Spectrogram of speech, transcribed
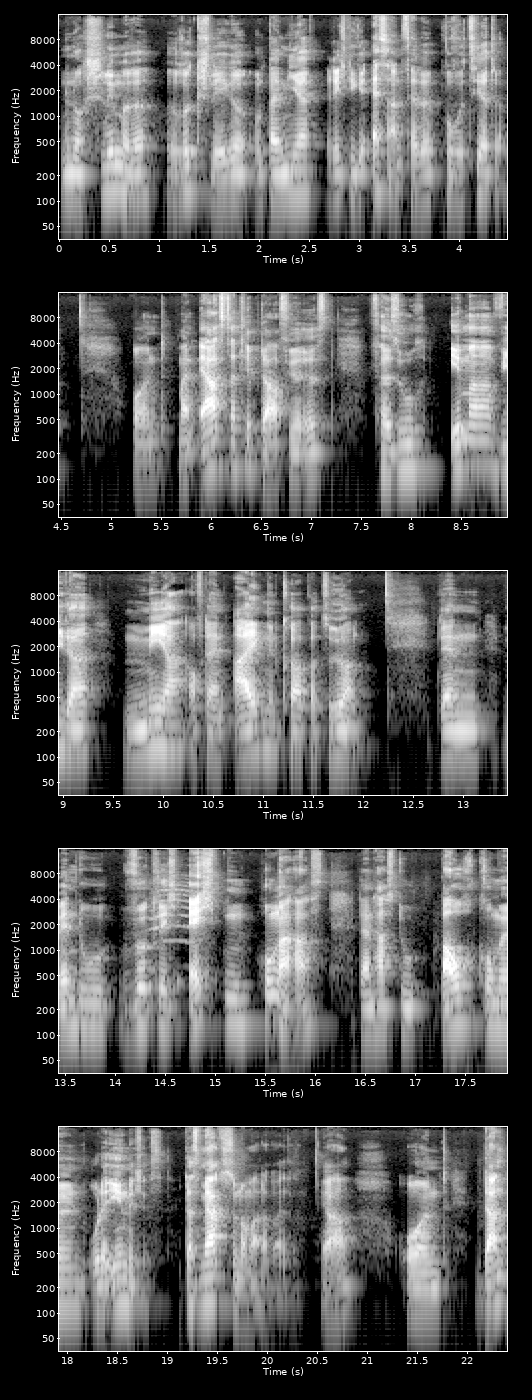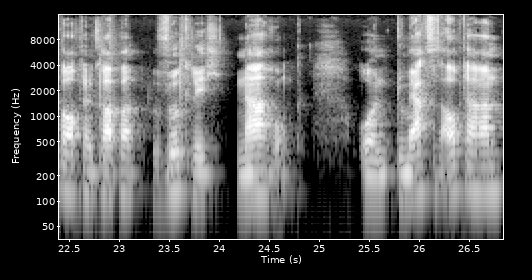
nur noch schlimmere Rückschläge und bei mir richtige Essanfälle provozierte. Und mein erster Tipp dafür ist, versuch immer wieder mehr auf deinen eigenen Körper zu hören. Denn wenn du wirklich echten Hunger hast, dann hast du Bauchkrummeln oder ähnliches. Das merkst du normalerweise, ja? Und dann braucht dein Körper wirklich Nahrung. Und du merkst es auch daran,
